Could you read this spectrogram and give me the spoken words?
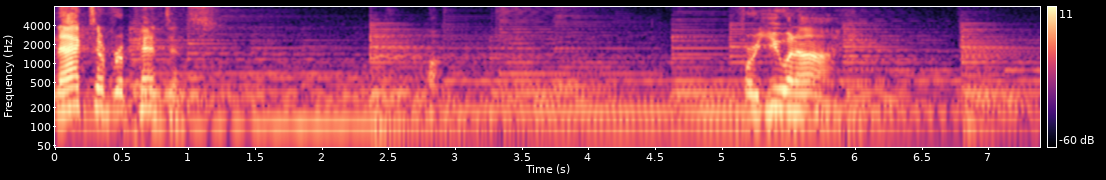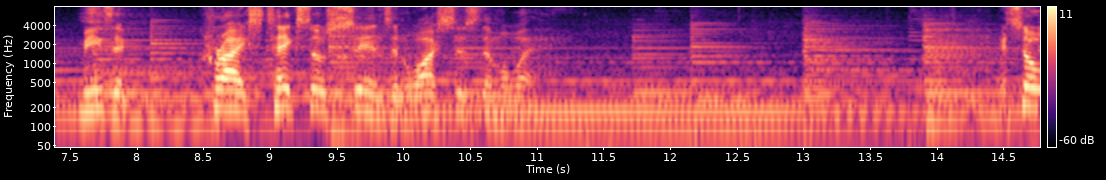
an act of repentance for you and I means that Christ takes those sins and washes them away. And so,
